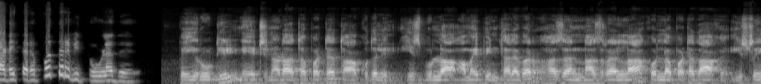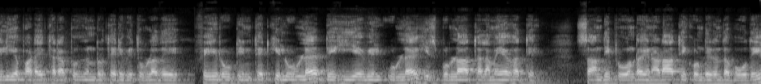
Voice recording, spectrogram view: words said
படைத்தரப்பு தெரிவித்துள்ளது. பெய்ரூட்டில் நேற்று நடாத்தப்பட்ட தாக்குதலில் ஹிஸ்புல்லா அமைப்பின் தலைவர் ஹசன் நஸ்ரல்லா கொல்லப்பட்டதாக இஸ்ரேலிய படைத்தரப்பு இன்று தெரிவித்துள்ளது. பெய்ரூட்டின் தெற்கில் உள்ள தெஹியேவில் உள்ள ஹிஸ்புல்லா தலைமையகத்தில் சந்திப்பு ஒன்றை நடாத்தி கொண்டிருந்த போதே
